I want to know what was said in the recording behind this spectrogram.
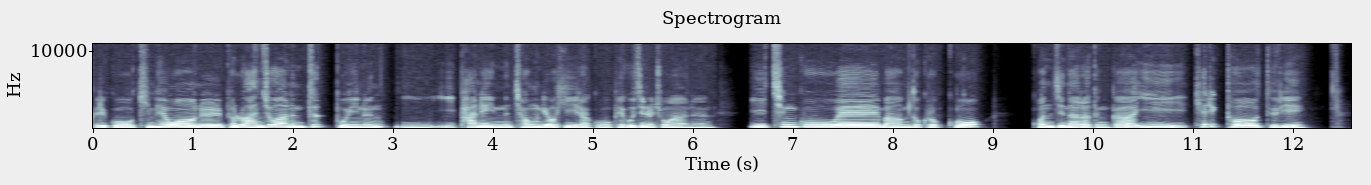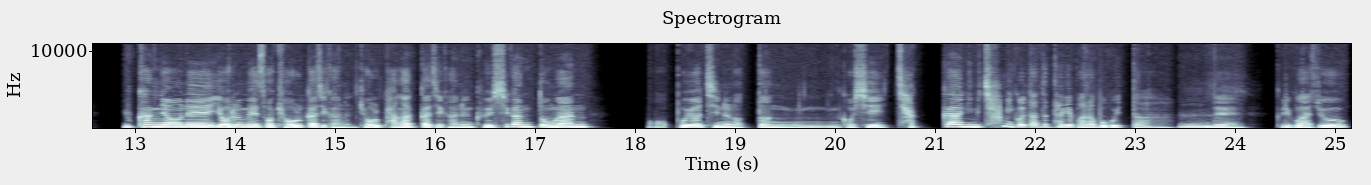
그리고 김혜원을 별로 안 좋아하는 듯 보이는 이, 이 반에 있는 정여희라고 배구진을 좋아하는 이 친구의 마음도 그렇고 권진아라든가 이 캐릭터들이 6학년의 여름에서 겨울까지 가는 겨울 방학까지 가는 그 시간 동안 어, 보여지는 어떤 것이 작가님이 참 이걸 따뜻하게 바라보고 있다. 음. 네. 그리고 아주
